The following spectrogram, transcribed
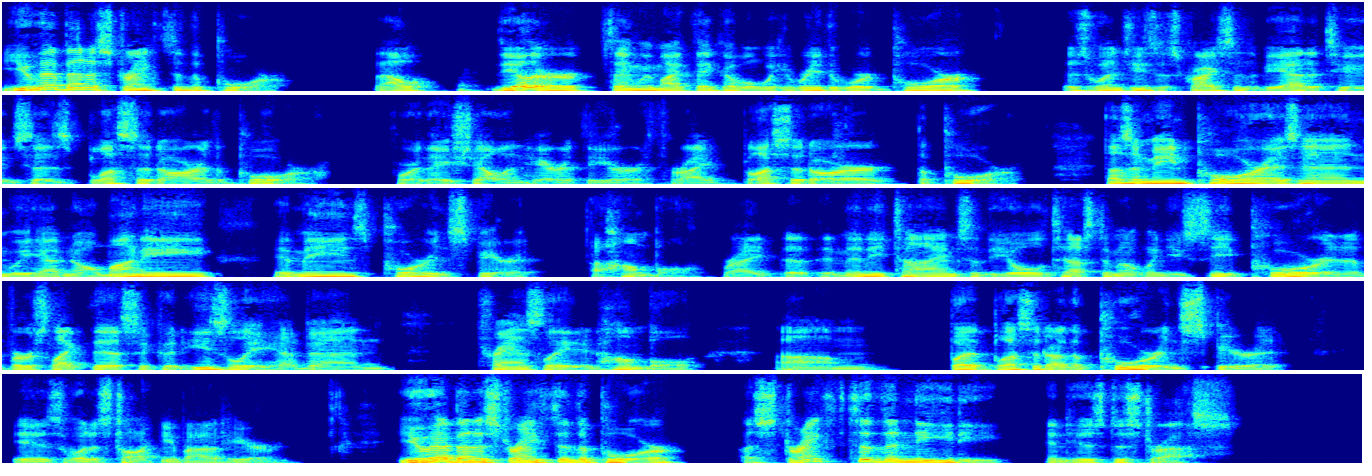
you have been a strength to the poor. Now, the other thing we might think of when we read the word poor is when Jesus Christ in the Beatitude says, Blessed are the poor, for they shall inherit the earth, right? Blessed are the poor. Doesn't mean poor as in we have no money, it means poor in spirit humble, right? Many times in the Old Testament, when you see poor in a verse like this, it could easily have been translated humble. Um, but blessed are the poor in spirit, is what it's talking about here. You have been a strength to the poor, a strength to the needy in his distress.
